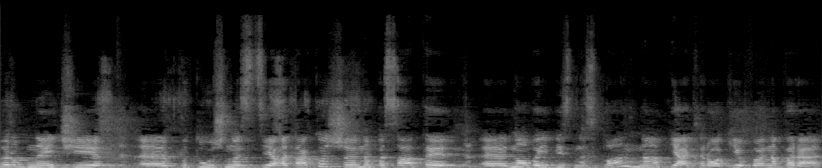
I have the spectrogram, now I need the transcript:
виробничі е, потужності, а також е, написати е, новий бізнес-план на 5 років наперед.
